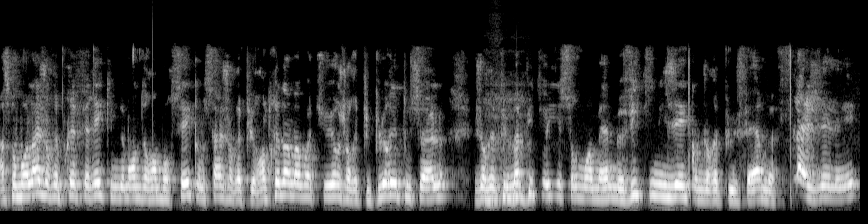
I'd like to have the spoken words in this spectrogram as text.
À ce moment-là, j'aurais préféré qu'ils me demandent de rembourser, comme ça j'aurais pu rentrer dans ma voiture, j'aurais pu pleurer tout seul, j'aurais pu m'apitoyer sur moi-même, me victimiser comme j'aurais pu le faire, me flageller.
